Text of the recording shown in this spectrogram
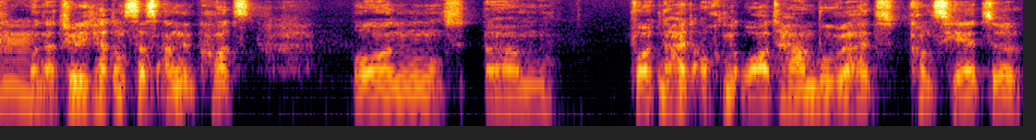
Mhm. Und natürlich hat uns das angekotzt und ähm, wollten halt auch einen Ort haben, wo wir halt Konzerte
